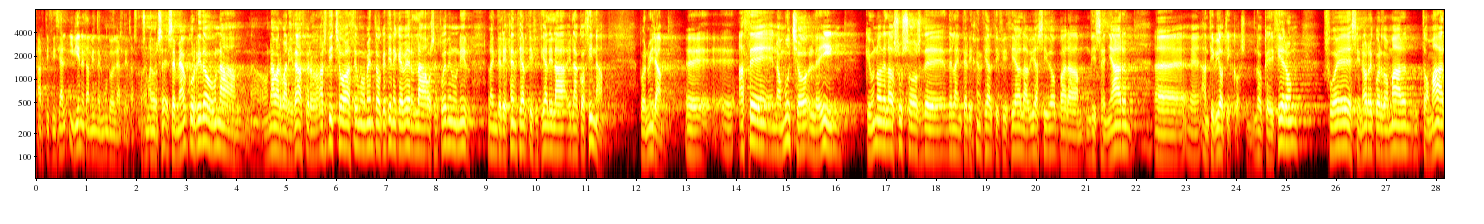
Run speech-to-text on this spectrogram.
artificial y viene también del mundo de las letras. José Manuel. se, me ha ocurrido una, una barbaridad, pero has dicho hace un momento que tiene que ver la, o se pueden unir la inteligencia artificial y la, y la cocina. Pues mira, eh, eh, hace no mucho leí que uno de los usos de, la inteligencia artificial había sido para diseñar eh, antibióticos. Lo que hicieron fue, si no recuerdo mal, tomar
